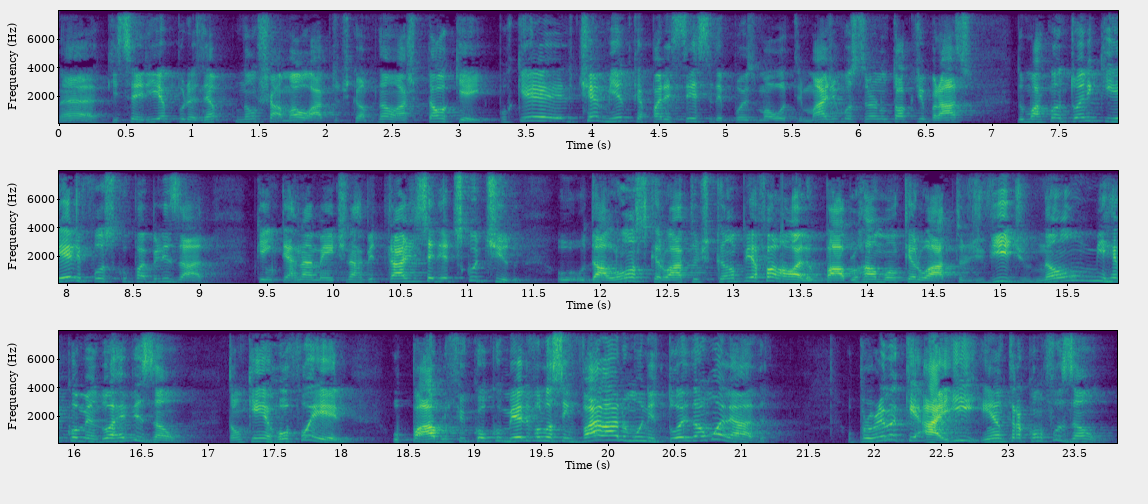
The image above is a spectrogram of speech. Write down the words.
né, que seria, por exemplo, não chamar o árbitro de campo. Não, acho que tá ok. Porque ele tinha medo que aparecesse depois uma outra imagem mostrando um toque de braço do Marco Antônio que ele fosse culpabilizado. Porque internamente na arbitragem seria discutido. O, o Dalonso, que era o árbitro de campo, ia falar: olha, o Pablo Ramon, que era o árbitro de vídeo, não me recomendou a revisão. Então quem errou foi ele. O Pablo ficou com medo e falou assim: vai lá no monitor e dá uma olhada. O problema é que aí entra a confusão.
